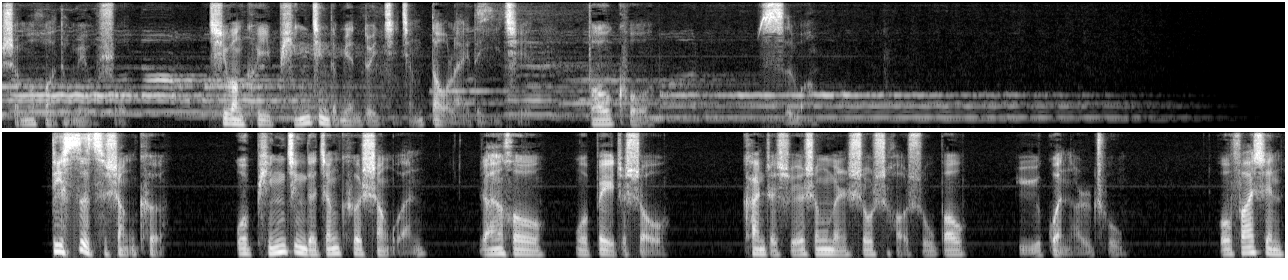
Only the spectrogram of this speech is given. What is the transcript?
什么话都没有说，期望可以平静地面对即将到来的一切，包括死亡。第四次上课。我平静地将课上完，然后我背着手，看着学生们收拾好书包，鱼贯而出。我发现，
